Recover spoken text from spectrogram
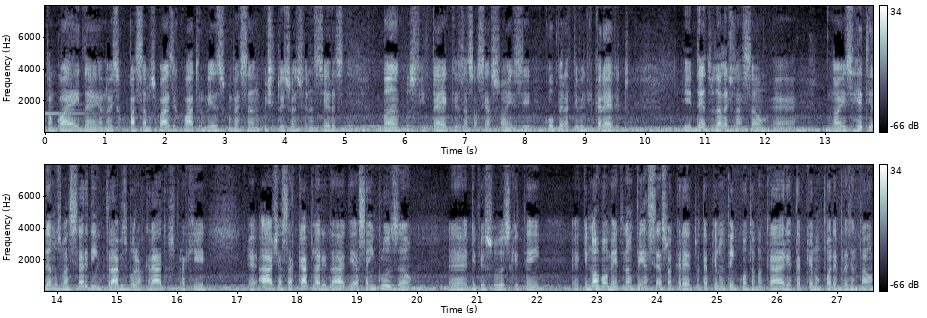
Então, qual é a ideia? Nós passamos quase quatro meses conversando com instituições financeiras, bancos, fintechs, associações e cooperativas de crédito. E dentro da legislação, é, nós retiramos uma série de entraves burocráticos para que é, haja essa capilaridade e essa inclusão é, de pessoas que têm é, que normalmente não têm acesso a crédito, até porque não tem conta bancária, até porque não pode apresentar um,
